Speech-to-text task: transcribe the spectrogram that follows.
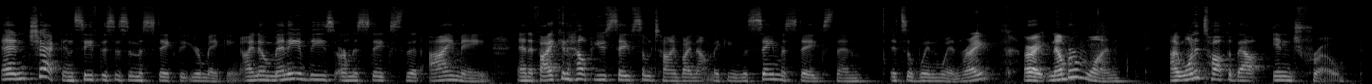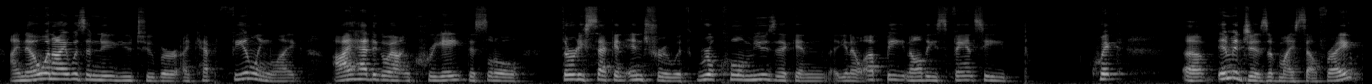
and check and see if this is a mistake that you're making. I know many of these are mistakes that I made. And if I can help you save some time by not making the same mistakes, then it's a win-win, right? All right, number one, I want to talk about intro. I know when I was a new YouTuber, I kept feeling like I had to go out and create this little 30 second intro with real cool music and, you know, upbeat and all these fancy, quick uh, images of myself, right?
